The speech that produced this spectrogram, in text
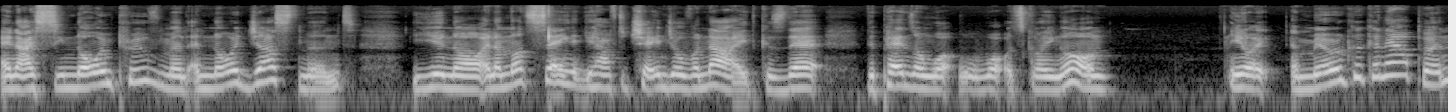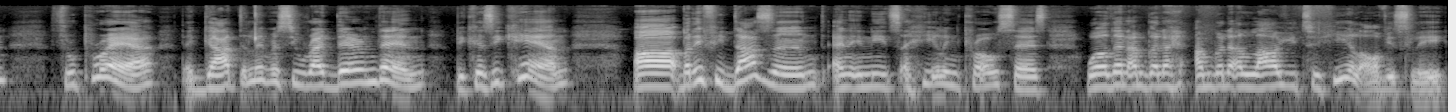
and I see no improvement and no adjustment, you know, and I'm not saying that you have to change overnight because that depends on what what's going on. You know, a miracle can happen, through prayer that God delivers you right there and then because He can. Uh, but if he doesn't and it needs a healing process, well then I'm gonna I'm gonna allow you to heal, obviously.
